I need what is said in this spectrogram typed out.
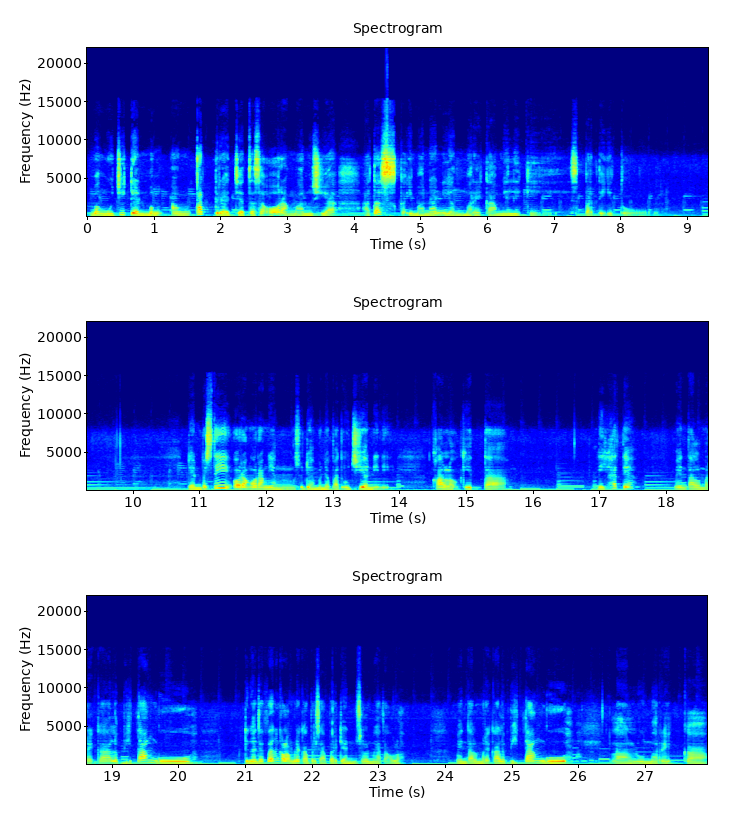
menguji dan mengangkat derajat seseorang manusia atas keimanan yang mereka miliki. Seperti itu. Dan pasti orang-orang yang sudah mendapat ujian ini kalau kita lihat ya, mental mereka lebih tangguh dengan catatan kalau mereka bersabar dan selalu mengingat Allah. Mental mereka lebih tangguh, lalu mereka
